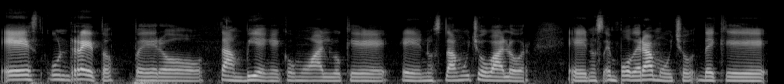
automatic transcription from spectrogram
Es un reto, pero también es como algo que eh, nos da mucho valor, eh, nos empodera mucho de que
